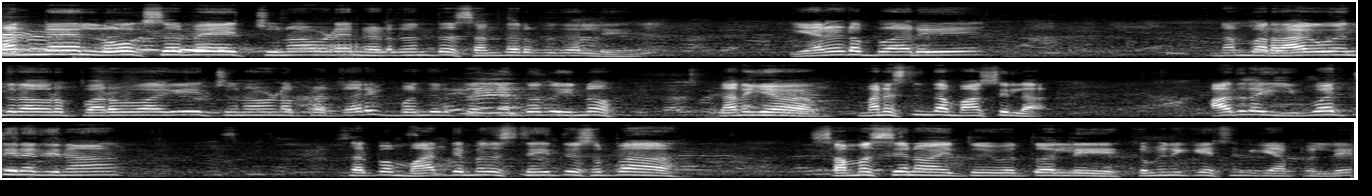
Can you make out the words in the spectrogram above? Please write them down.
ಮೊನ್ನೆ ಲೋಕಸಭೆ ಚುನಾವಣೆ ನಡೆದಂಥ ಸಂದರ್ಭದಲ್ಲಿ ಎರಡು ಬಾರಿ ನಮ್ಮ ರಾಘವೇಂದ್ರ ಅವರ ಪರವಾಗಿ ಚುನಾವಣಾ ಪ್ರಚಾರಕ್ಕೆ ಬಂದಿರತಕ್ಕಂಥದ್ದು ಇನ್ನೂ ನನಗೆ ಮನಸ್ಸಿನಿಂದ ಮಾಸಿಲ್ಲ. ಆದರೆ ಇವತ್ತಿನ ದಿನ ಸ್ವಲ್ಪ ಮಾಧ್ಯಮದ ಸ್ನೇಹಿತರು ಸ್ವಲ್ಪ ಸಮಸ್ಯೆನೂ ಆಯಿತು. ಇವತ್ತು ಅಲ್ಲಿ ಕಮ್ಯುನಿಕೇಷನ್ ಗ್ಯಾಪಲ್ಲಿ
